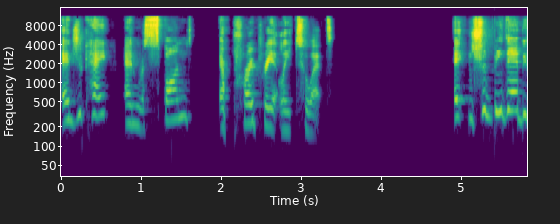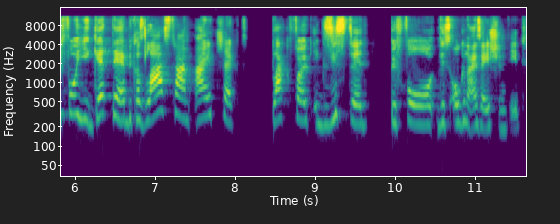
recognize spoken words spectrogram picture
educate, and respond appropriately to it. It should be there before you get there because last time I checked, Black folk existed before this organization did.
